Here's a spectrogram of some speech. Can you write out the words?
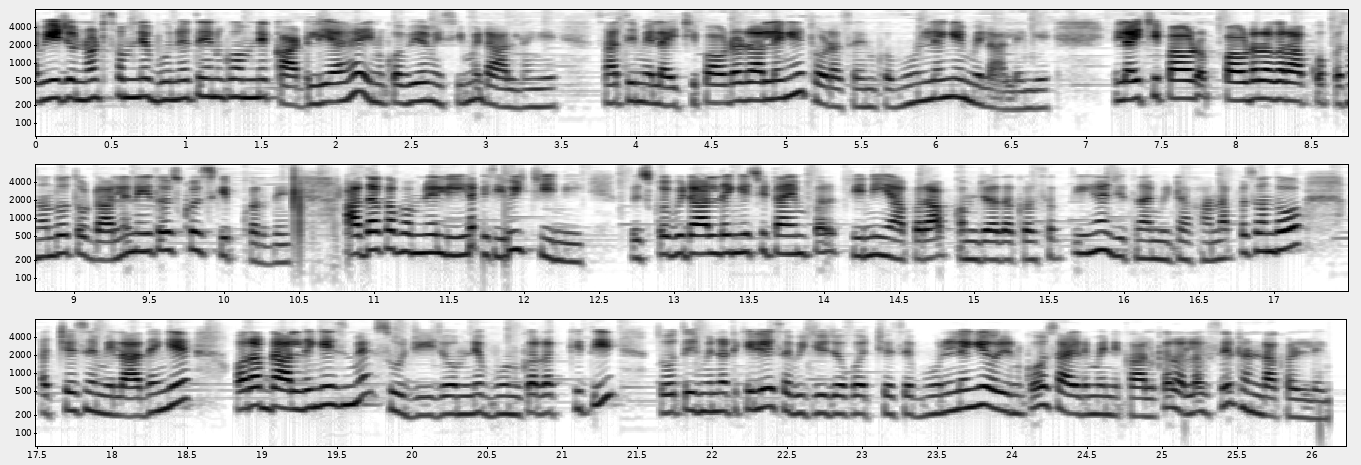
अब ये जो नट्स हमने भुने थे, इनको हमने काट लिया है, इनको भी हम इसी में डाल देंगे। साथ ही में इलायची पाउडर डालेंगे थोड़ा सा इनको भून लेंगे, मिला लेंगे। इलायची पाउडर पाउडर अगर आपको पसंद हो तो डालें, नहीं तो इसको स्किप कर दें। आधा कप हमने ली है हुई चीनी तो इसको भी डाल देंगे इसी टाइम पर। चीनी यहाँ पर आप कम ज़्यादा कर सकती हैं, जितना मीठा पसंद हो, अच्छे से मिला देंगे। और अब डाल देंगे इसमें सूजी, जो हमने भून कर रखी थी। दो तीन मिनट के लिए सभी चीज़ों को अच्छे से भून लेंगे और इनको साइड में निकाल कर अलग से ठंडा कर लेंगे।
